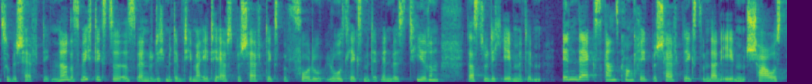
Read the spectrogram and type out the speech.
zu beschäftigen. Ne? Das Wichtigste ist, wenn du dich mit dem Thema ETFs beschäftigst, bevor du loslegst mit dem Investieren, dass du dich eben mit dem Index ganz konkret beschäftigst und dann eben schaust,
